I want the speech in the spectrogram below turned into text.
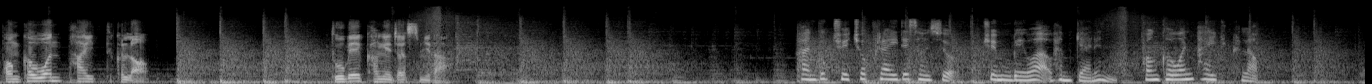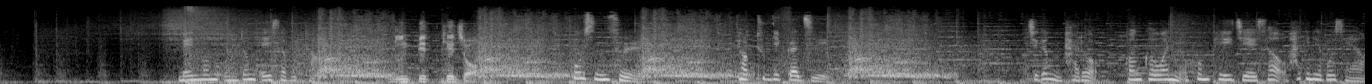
벙커원 파이트 클럽 두 배 강해졌습니다. 한국 최초 프라이드 선수 최무배와 함께하는 벙커원 파이트 클럽. 맨몸 운동에서부터 눈빛 개조 호신술, 격투기까지 지금 바로 벙커원 홈페이지에서 확인해 보세요.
